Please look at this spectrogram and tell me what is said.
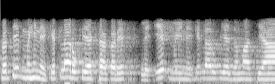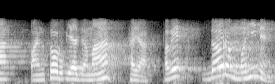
પ્રત્યેક મહિને કેટલા રૂપિયા એકઠા કરે? એટલે એક મહિને કેટલા રૂપિયા જમા થયા? પાંચસો રૂપિયા જમા થયા. હવે દર મહિને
